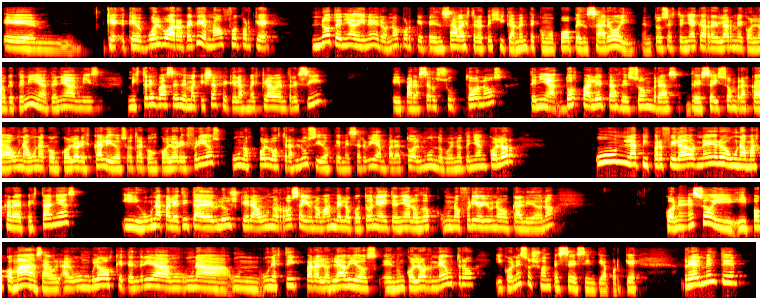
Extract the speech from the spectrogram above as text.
Em, que, vuelvo a repetir, ¿no? Fue porque no tenía dinero, no porque pensaba estratégicamente como puedo pensar hoy. Entonces tenía que arreglarme con lo que tenía. Tenía mis, mis tres bases de maquillaje que las mezclaba entre sí y para hacer subtonos. Tenía dos paletas de sombras de seis sombras cada una, una con colores cálidos, otra con colores fríos, unos polvos translúcidos que me servían para todo el mundo porque no tenían color, un lápiz perfilador negro, una máscara de pestañas y una paletita de blush que era uno rosa y uno más melocotón y ahí tenía los dos, uno frío y uno cálido, ¿no? Con eso y, poco más, algún gloss que tendría una, un, stick para los labios en un color neutro y con eso yo empecé, Cintia, porque realmente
